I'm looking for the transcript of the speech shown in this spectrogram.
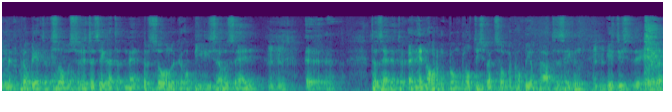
uh, men probeert het soms te zeggen dat dat mijn persoonlijke opinie zou zijn. Mm -hmm. uh, tenzij dat er een enorm complot is, wat sommige homeopaten zeggen, mm -hmm. is dus de hele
